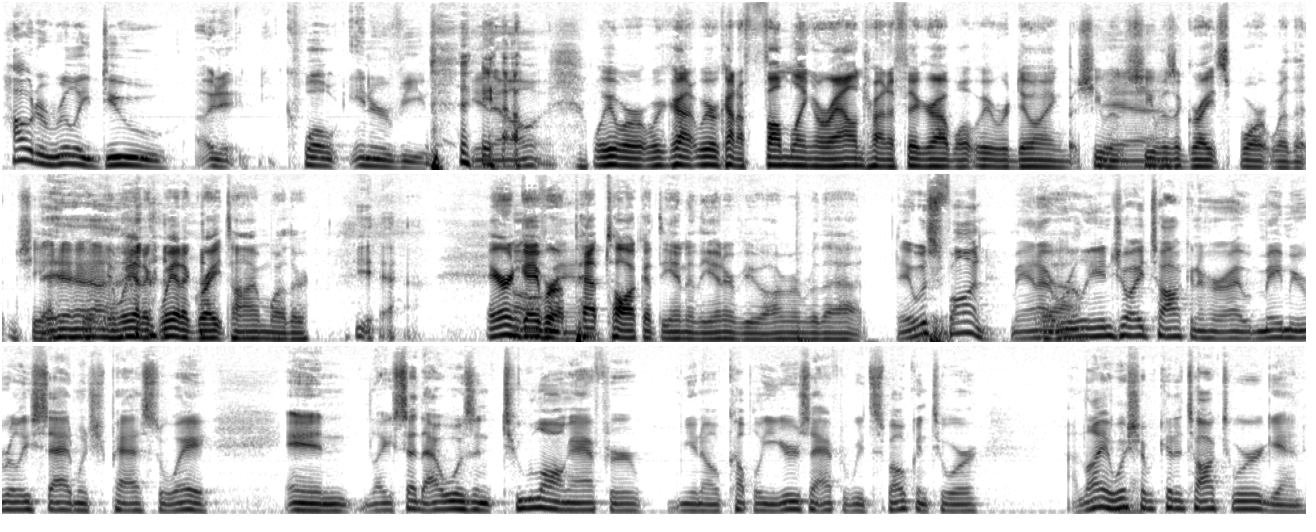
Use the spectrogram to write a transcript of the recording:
how to really do a quote interview, you Yeah. know? We were we kind of, we were kind of fumbling around trying to figure out what we were doing, but she was she was a great sport with it, and she had, Yeah. we had a, we had a great time with her. Yeah. Aaron Oh, gave her a pep talk at the end of the interview. I remember that. It was fun, man. I really enjoyed talking to her. It made me really sad when she passed away. And like I said, that wasn't too long after, you know, a couple of years after we'd spoken to her. I'd like, I wish I could have talked to her again.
